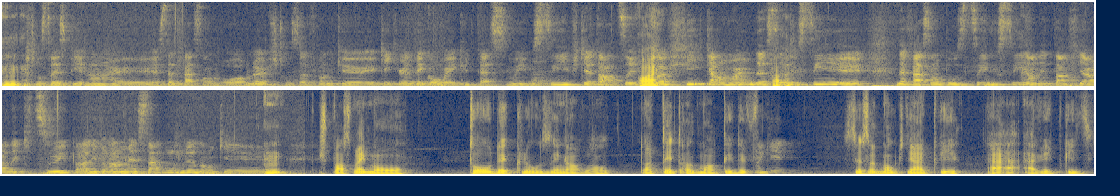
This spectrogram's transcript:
Mm. Je trouve ça inspirant, euh, cette façon de voir-là. Puis je trouve ça le fun que quelqu'un t'ait convaincu de t'assumer aussi. Puis que t'en tires Ouais. profit quand même de ça aussi, euh, de façon positive aussi, en étant fier de qui tu es, puis en livrant le message. Là, donc, euh, Mm. Je pense même que mon taux de closing en vente doit peut-être augmenter depuis. OK. C'est ça que mon client a pré- a- a- avait prédit.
